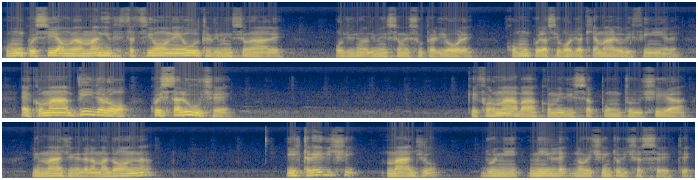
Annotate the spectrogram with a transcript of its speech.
comunque sia una manifestazione oltredimensionale o di una dimensione superiore, comunque la si voglia chiamare o definire. Ecco, ma videro questa luce che formava, come disse appunto Lucia, l'immagine della Madonna, il 13 maggio 1917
